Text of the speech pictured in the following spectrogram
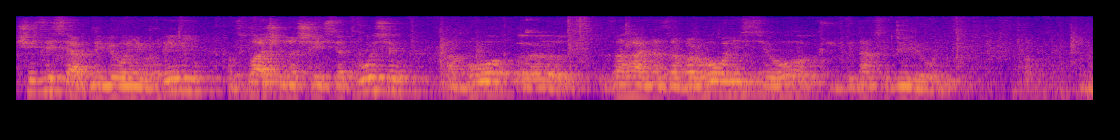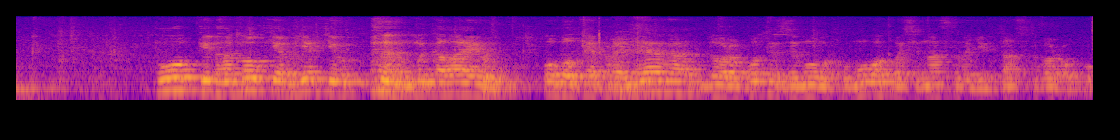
60 мільйонів гривень, сплачено 68 або е, загальна заборгованість всього 12 мільйонів. По підготовці об'єктів Миколаїв облтеплоенерго до роботи в зимових умовах 18-19 року.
